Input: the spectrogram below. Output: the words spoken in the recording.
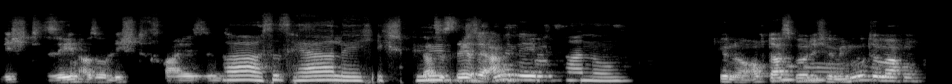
Licht sehen, also lichtfrei sind. Ah, oh, es ist herrlich. Ich spüre. Das ist sehr, sehr angenehm. Spannung. Genau, auch das oh. würde ich eine Minute machen.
